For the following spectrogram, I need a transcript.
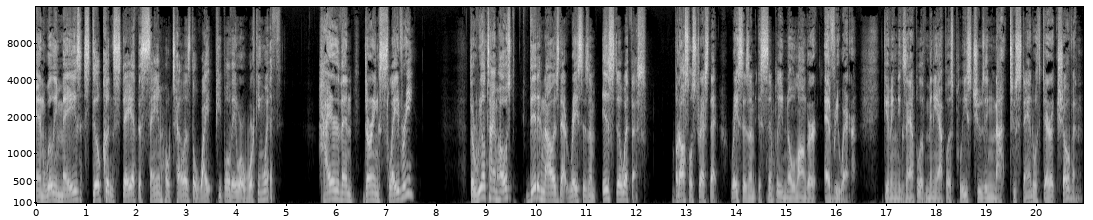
and Willie Mays still couldn't stay at the same hotel as the white people they were working with, higher than during slavery. The real time host did acknowledge that racism is still with us, but also stressed that racism is simply no longer everywhere giving the example of Minneapolis police choosing not to stand with Derek Chauvin.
